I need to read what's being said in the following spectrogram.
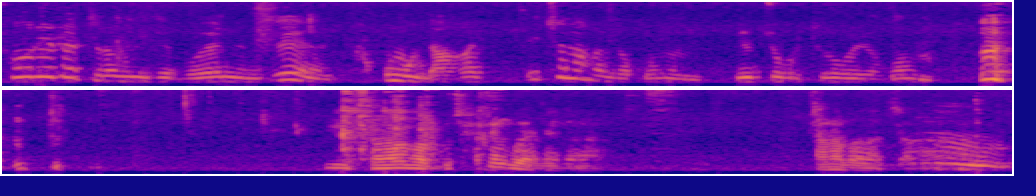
소리를 들었는데 뭐였는지 자꾸 막 나가 뛰쳐나가려고 이쪽으로 들어오려고. 이 전화 받고 찾은 거야, 내가. 전화 받았잖아. 응.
